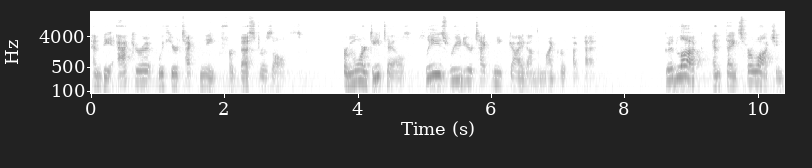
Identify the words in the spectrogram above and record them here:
and be accurate with your technique for best results. For more details, please read your technique guide on the micropipette. Good luck and thanks for watching.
